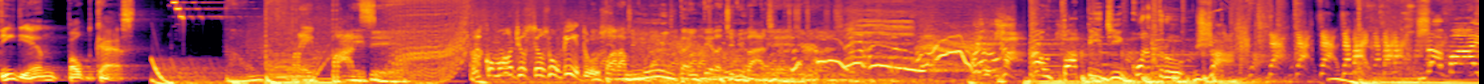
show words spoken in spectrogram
TDN Podcast. Prepare-se Acomode os seus ouvidos. para muita interatividade. Ao top de quatro já. Já, já, já, já vai, já vai. Já vai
